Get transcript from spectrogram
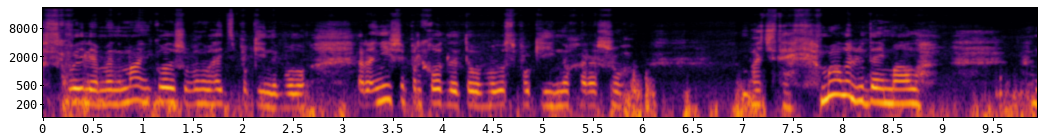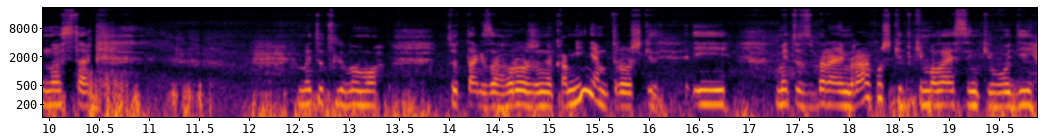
з хвилями немає ніколи, щоб воно геть спокійне було. Раніше приходили, то було спокійно, хорошо. Бачите, як мало людей мало. Ну ось так. Ми тут любимо, тут так загорожено камінням трошки. І ми тут збираємо ракушки, такі малесенькі в воді.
